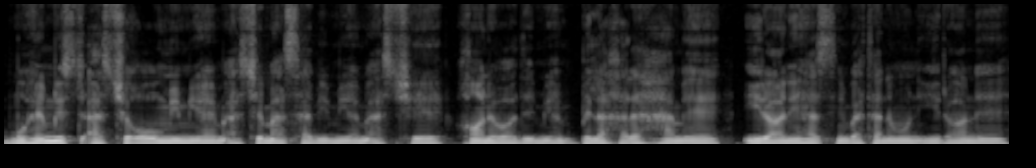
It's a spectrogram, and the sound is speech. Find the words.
مهم نیست از چه قومی میایم از چه مذهبی میایم از چه خانواده میایم. بالاخره همه ایرانی هستیم وطنمون ایرانه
